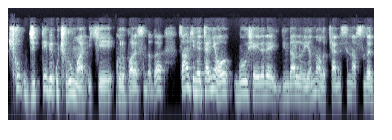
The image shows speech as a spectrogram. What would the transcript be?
Çok ciddi bir uçurum var iki grup arasında da. Sanki Netanyahu bu şeyleri dindarları yanına alıp kendisinin aslında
